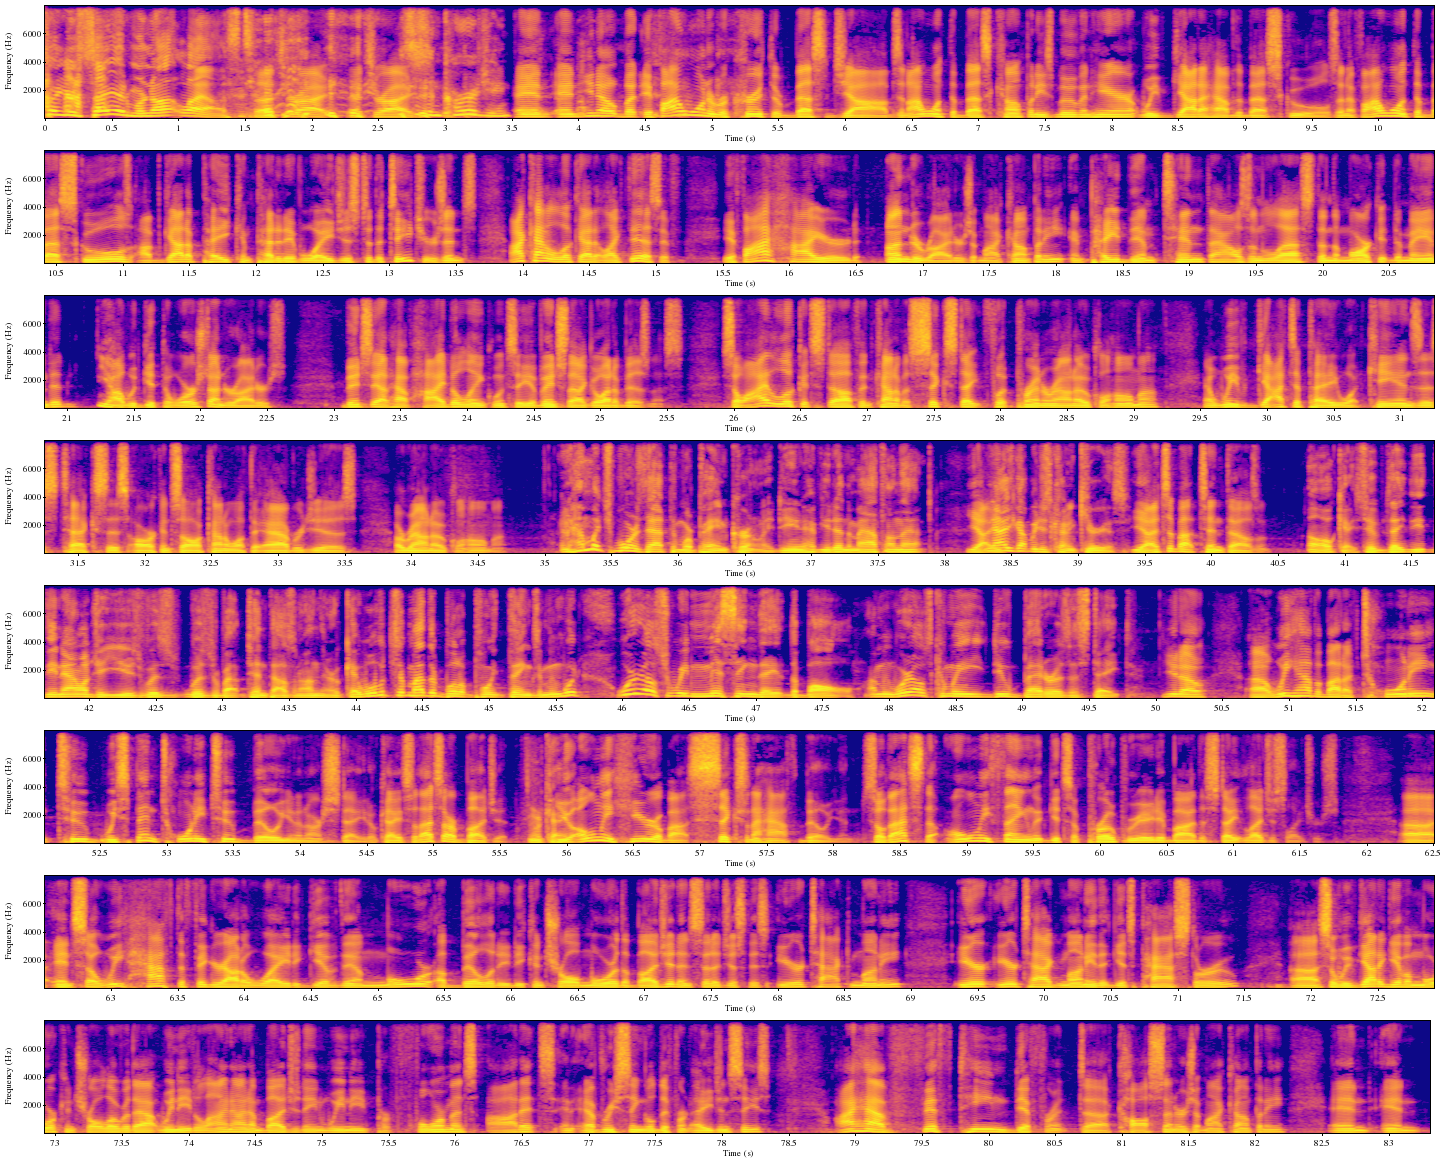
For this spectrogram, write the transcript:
so you're saying we're not last? That's right. That's right. This is encouraging. and and you know, but if I want to recruit the best jobs and I want the best companies moving here, we've got to have the best schools. And if I want the best schools, I've got to pay competitive wages to the teachers. And I kind of look at it like this: if if I hired underwriters at my company and paid them ten thousand less than the market demanded, Yeah. I would get the worst underwriters. Eventually, I'd have high delinquency. Eventually, I'd go out of business. So I look at stuff in kind of a six state footprint around Oklahoma, and we've got to pay what Kansas, Texas, Arkansas, kind of what the average is around Oklahoma. And how much more is that than we're paying currently? Do you have you done the math on that? Yeah, Now you got me just kind of curious. Yeah, it's about ten thousand. Oh, okay. So the, the, analogy you used was was about ten thousand on there. Okay. Well, what's some other bullet point things? I mean, what where else are we missing the the ball? I mean, where else can we do better as a state? You know, uh, we have about a twenty-two. We spend twenty-two billion in our state. Okay, so that's our budget. Okay. you only hear about six and a half billion. So that's the only thing that gets appropriated by the state legislatures. Uh, and so we have to figure out a way to give them more ability to control more of the budget instead of just this ear tagged money, ear ear tagged money that gets passed through. Uh, so we've got to give them more control over that. We need line item budgeting. We need performance audits in every single different agencies. I have 15 different uh, cost centers at my company, and and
